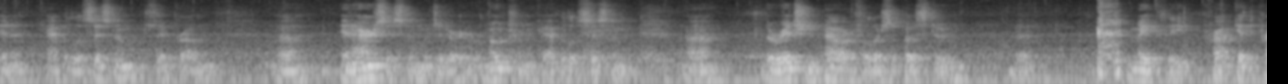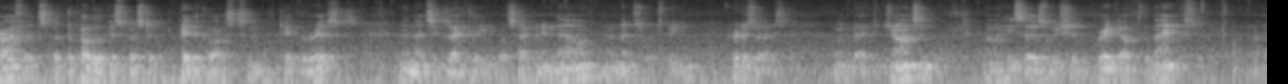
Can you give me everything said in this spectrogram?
in a capitalist system, same problem. Uh, in our system, which is very remote from a capitalist system, uh, the rich and powerful are supposed to uh, make the get the profits, but the public is supposed to pay the costs and take the risks. And that's exactly what's happening now, and that's what's being criticized. Going back to Johnson, uh, he says we should break up the banks. Uh,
